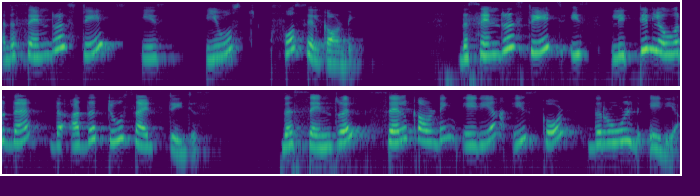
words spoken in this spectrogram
and the central stage is used for cell counting. The central stage is little lower than the other two side stages. The central cell counting area is called the ruled area.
